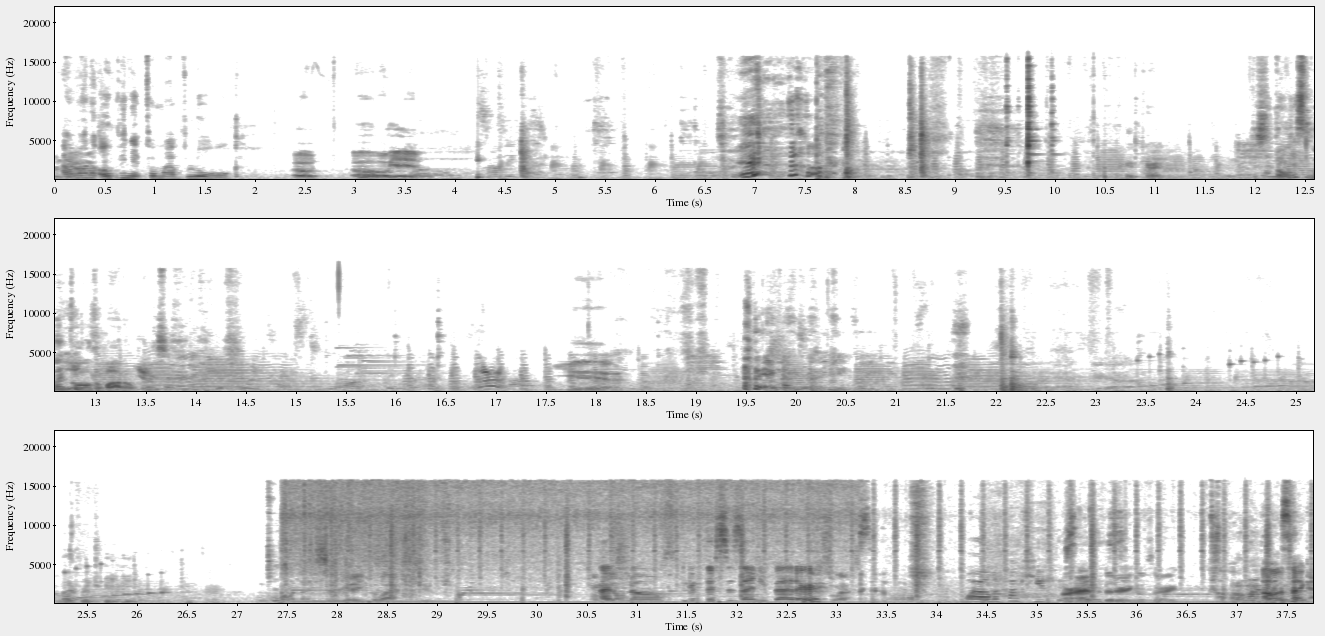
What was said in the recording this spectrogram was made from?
I want to open it for my vlog. Oh, oh, yeah, yeah. Okay. Just don't just let go of the bottle, Yeah. please. Yeah. Leverage, baby. I don't know if this is any better. Wow, look how cute this Alright, I have is. a better angle, sorry. Oh, I was like,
